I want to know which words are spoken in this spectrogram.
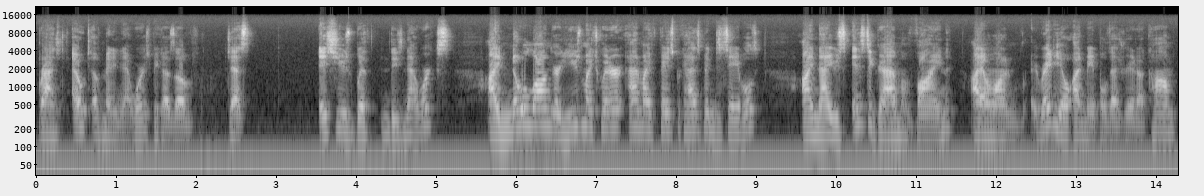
branched out of many networks because of just issues with these networks. I no longer use my Twitter and my Facebook has been disabled. I now use Instagram, Vine. I am on radio at maple-radio.com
